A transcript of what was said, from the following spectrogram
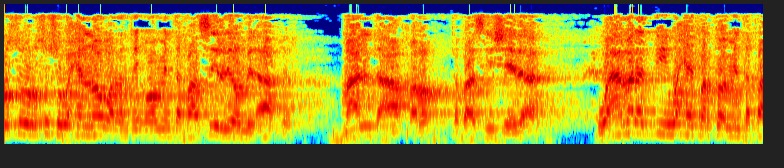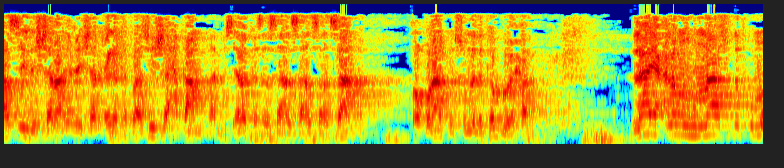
rusulu rusushu waxay noo warantay oo min tafaasiil yowmi alaakhir maalinta aakharo tafaasiisheeda ah wa amarat bihi waxay fartoo min tafaasiili sharaa'ici sharciga tafaasiisha axkaamta mas'alo kasta saan ah oo qur'aankii sunnada ka buuxa laa yaclamuhu nnaasu dadku ma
